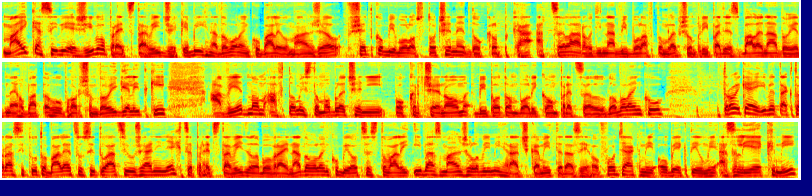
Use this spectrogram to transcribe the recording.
Majka si vie živo predstaviť, že keby ich na dovolenku balil manžel, všetko by bolo stočené do klbka a celá rodina by bola v tom lepšom prípade zbalená do jedného batohu, v horšom do igelitky a v jednom a v tom istom oblečení pokrčenom by potom boli komplet celú dovolenku. Trojka je Iveta, ktorá si túto baliacu situáciu už ani nechce predstaviť, lebo vraj na dovolenku by odcestovali iba s manželovými hračkami, teda s jeho foťákmi, objektívmi s liekmi.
